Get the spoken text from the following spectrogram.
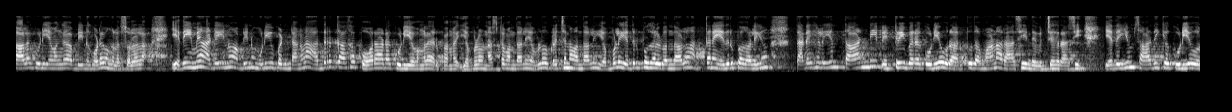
வாழக்கூடியவங்க அப்படின்னு கூட இவங்களை சொல்லலாம். எதையுமே அடையணும் அப்படின்னு முடிவு பண்ணிட்டாங்களா அதற்காக போராடக்கூடியவங்களா இருப்பாங்க. எவ்வளோ நஷ்டம் வந்தாலும் எவ்வளோ பிரச்சனை வந்தாலும் எவ்வளோ எதிர்ப்புகள் வந்தாலும் அத்தனை எதிர்ப்புகளையும் தடைகளையும் தாண்டி வெற்றி பெறக்கூடிய ஒரு அற்புதமான ராசி இந்த விருச்சக ராசி. எதையும் சாதிக்கக்கூடிய ஒரு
